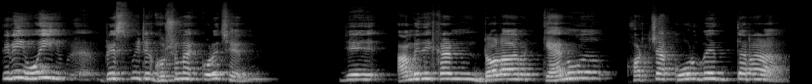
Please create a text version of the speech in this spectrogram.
তিনি ওই প্রেস মিটে ঘোষণা করেছেন যে আমেরিকান ডলার কেন খরচা করবে তারা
